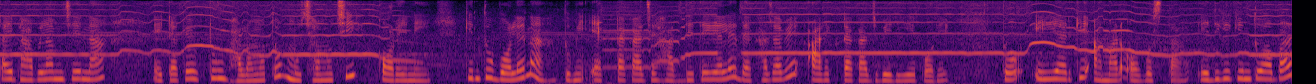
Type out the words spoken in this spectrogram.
তাই ভাবলাম যে না, এটাকে একটু ভালো মতো মুছামুছি করে নিই। কিন্তু বলে না, তুমি একটা কাজে হাত দিতে গেলে দেখা যাবে আরেকটা কাজ বেরিয়ে পড়ে। তো এই আর কি আমার অবস্থা। এদিকে কিন্তু আবার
